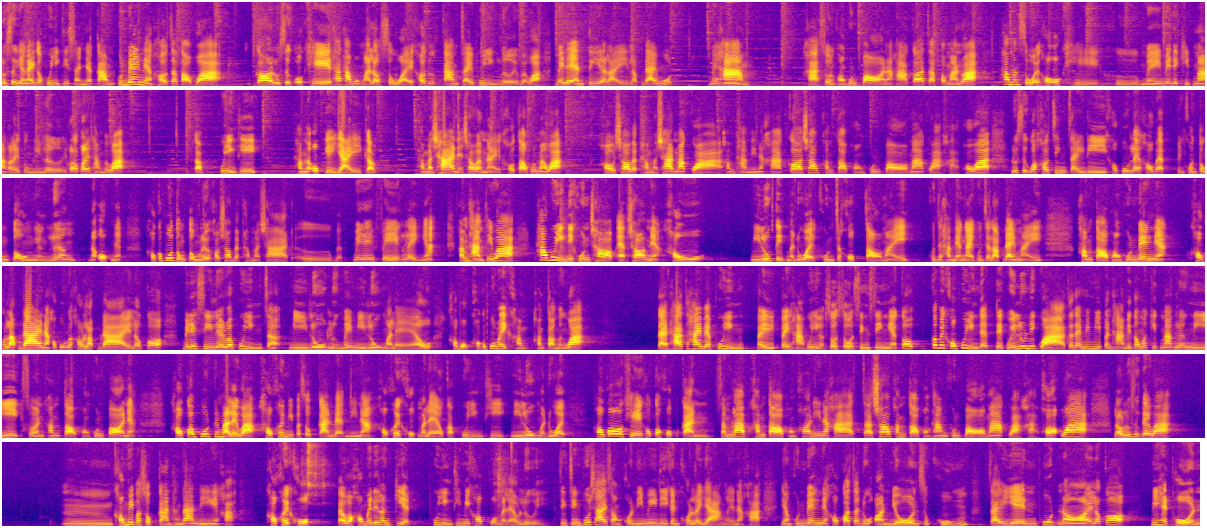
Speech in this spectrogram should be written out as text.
รู้สึกยังไงกับผู้หญิงที่สัญญกรรม คุณเบ้งเนี่ยเขาจะตอบว่าก็รู้สึกโอเค ถ้าทำออกมาแล้วสวยเขาตามใจผู้หญิงเลยแบบว่า ไม่ได้แอนตี้อะไรรับได้หมด ไม่ห้าม ค่ะ ส่วนของคุณปอนะคะ ก็จะประมาณว่าถ้ามันสวยเขาโอเค คือไม่ไม่ได้คิดมากอะไรตรงนี้เลย เราก็เลยถามไปว่า กับผู้หญิงที่ทำหน้าอกใหญ่ ๆ กับธรรมชาติเนี่ยชอบแบบไหนเขาตอบขึ้นมาว่าเขาชอบแบบธรรมชาติมากกว่าคำถามนี้นะคะ ก็ชอบคำตอบของคุณปอมากกว่าค่ะ เพราะว่ารู้สึกว่าเขาจริงใจดีเขาพูดอะไรเขาแบบเป็นคนตรงๆ อย่างเรื่องหน้าอกเนี่ยเขาก็พูดตรงๆเลยว่าเขาชอบแบบธรรมชาติเออแบบไม่ได้เฟกอะไรอย่างเงี้ยคำถามที่ว่าถ้าผู้หญิงที่คุณชอบแอบชอบเนี่ยเขา มีลูกติดมาด้วย คุณจะคบต่อไหม คุณจะทำยังไงคุณจะรับได้ไหมคำตอบของคุณเบ้งเนี่ยเขาก็รับได้นะเขาพูดว่าเขารับได้ แล้วก็ไม่ได้ซีเรียสว่าผู้หญิงจะมีลูกหรือไม่มีลูกมาแล้วเขาบอกเขาก็พูดมาอีกคำคำตอบหนึ่งว่า แต่ถ้าให้แบบผู้หญิงไปไปหาผู้หญิงแบบโสดๆซิงๆเนี้ยก็ก็ไปคบผู้หญิงเด็กเด็กวัยรุ่นดีกว่า จะได้ไม่มีปัญหาไม่ต้องมาคิดมากเรื่องนี้ ส่วนคำตอบของคุณปอเนี่ยเขาก็พูดขึ้นมาเลยว่าเขาเคยมีประสบการณ์แบบนี้นะเขาเคยคบมาแล้วกับผู้หญิงที่มีลูกมาด้วย เขาก็โอเคเขาก็คบกันสำหรับคำตอบของข้อนี้นะคะ จะชอบคำตอบของทางคุณปอมากกว่าค่ะ เพราะว่าเรารู้สึกได้ว่าอืมเขามีประสบการณ์ทางด้านนี้ไงคะเขาเคยคบแปลว่าเขาไม่ได้รังเกียจผู้หญิงที่มีครอบครัวมาแล้วเลย จริง ๆ ผู้ชายสองคนนี้มีดีกันคนละอย่างเลยนะคะ อย่างคุณเบ้งเนี่ยเขาก็จะดูอ่อนโยน สุขุม ใจเย็น พูดน้อย แล้วก็มีเหตุผล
